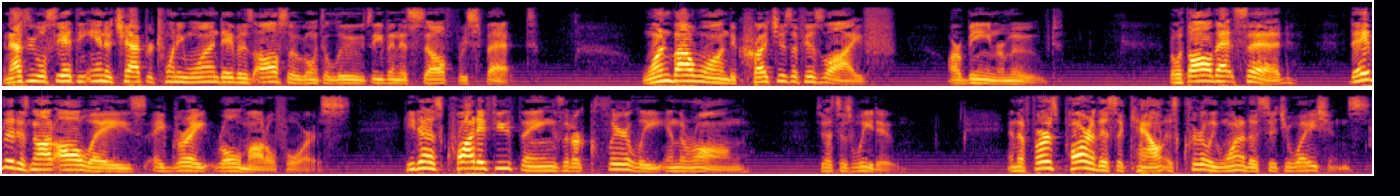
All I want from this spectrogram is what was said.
And as we will see at the end of chapter 21, David is also going to lose even his self-respect. One by one, the crutches of his life are being removed. But with all that said, David is not always a great role model for us. he does quite a few things that are clearly in the wrong, just as we do. And the first part of this account is clearly one of those situations.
